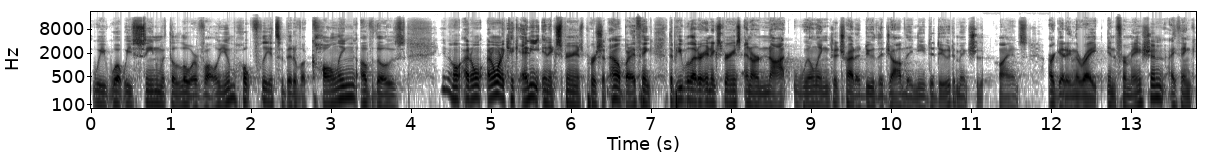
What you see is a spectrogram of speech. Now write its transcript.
we what we've seen with the lower volume, hopefully it's a bit of a calling of those, you know, I don't I don't want to kick any inexperienced person out, but I think the people that are inexperienced and are not willing to try to do the job they need to do to make sure that clients are getting the right information, I think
